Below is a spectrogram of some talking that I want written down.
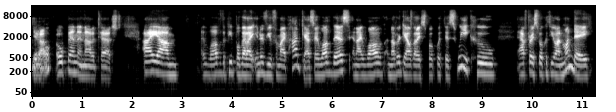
You yeah, know? open and not attached. I um I love the people that I interview for my podcast. I love this and I love another gal that I spoke with this week who after I spoke with you on Monday,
